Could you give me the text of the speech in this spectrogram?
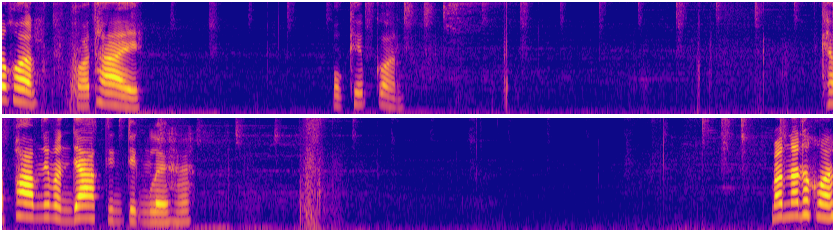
ทุกคน ขอถ่ายปกคลิปก่อน แคปภาพนี่มันยากจริง ๆ เลยฮะแป๊บนะทุกคน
